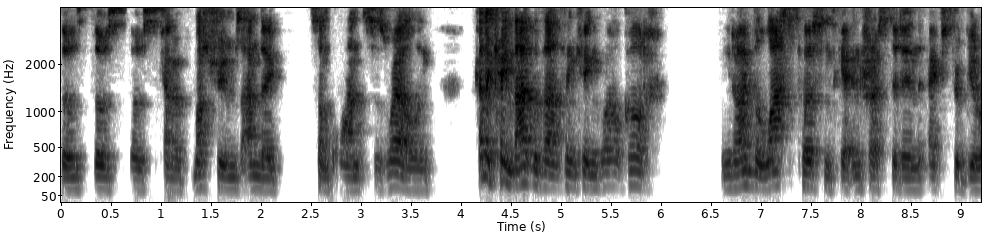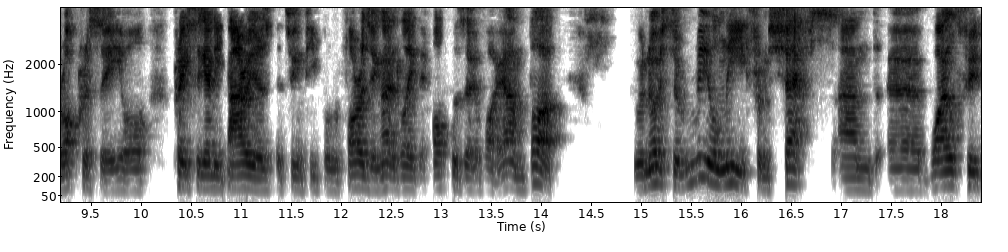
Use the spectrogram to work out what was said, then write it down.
those those those kind of mushrooms and they some plants as well. And kind of came back with that thinking, well, God, you know, I'm the last person to get interested in extra bureaucracy or placing any barriers between people and foraging. That is like the opposite of what I am. But we noticed a real need from chefs and uh, wild food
